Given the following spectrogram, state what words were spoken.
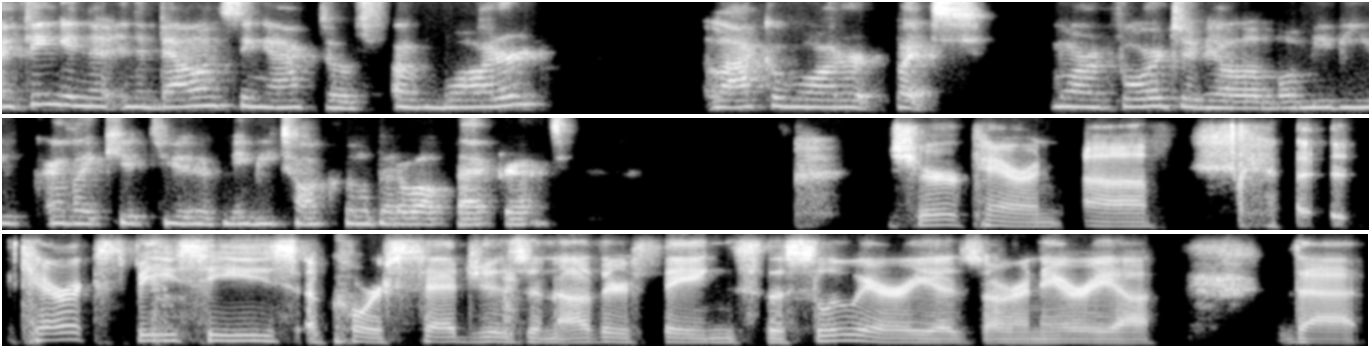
I think in the in the balancing act of of water, lack of water, but more forage available, maybe you I'd like you to maybe talk a little bit about that, Grant. Sure, Karen. Uh, uh Carex species, of course, sedges and other things. The slough areas are an area that,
